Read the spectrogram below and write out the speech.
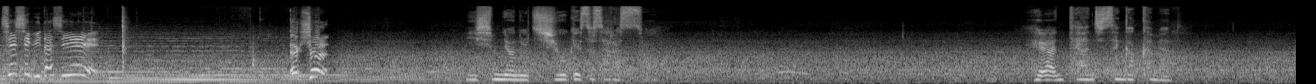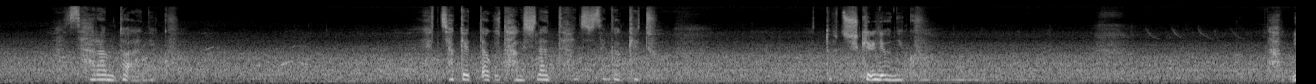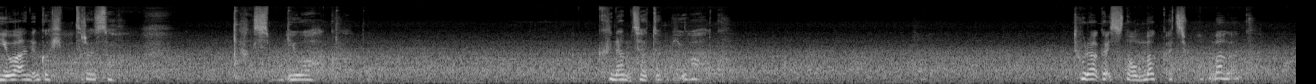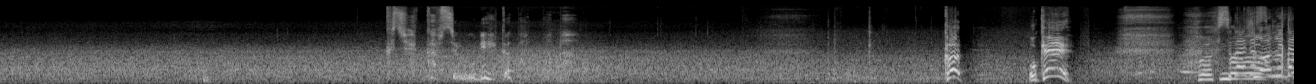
72다시 액션! 20년을 지옥에서 살았어. 애한테 한 짓 생각하면 난 사람도 아니고 애 찾겠다고 당신한테 한 짓 생각해도 또 죽일 년이고 나 미워하는 거 힘들어서 당신 미워하고 그 남자도 미워하고 돌아가신 엄마까지 원망하고 그 죄값을 우리 애가 받나 봐. 컷! 오케이! 수고하셨습니다.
